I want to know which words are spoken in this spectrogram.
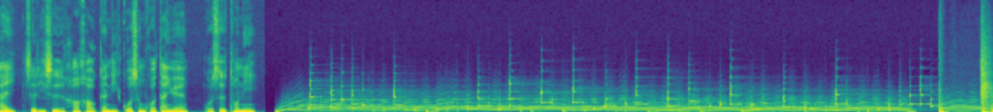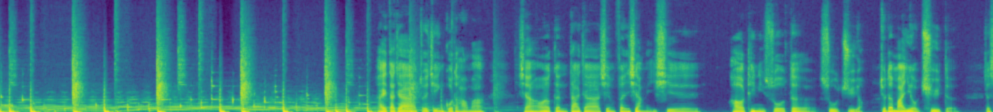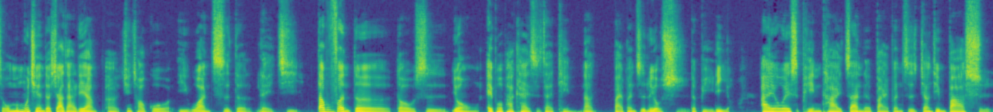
嗨，这里是好好跟你过生活单元，我是 Tony。嗨，大家最近过得好吗？想要跟大家先分享一些好好听你说的数据哦，觉得蛮有趣的。就是我们目前的下载量，呃，已经超过一万次的累积，大部分的都是用 Apple Podcast 在听，那百分之六十的比例哦，iOS 平台占了百分之将近八十。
